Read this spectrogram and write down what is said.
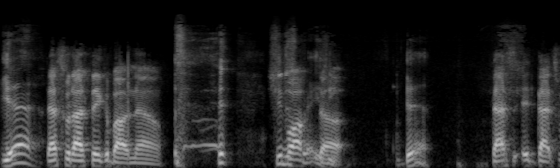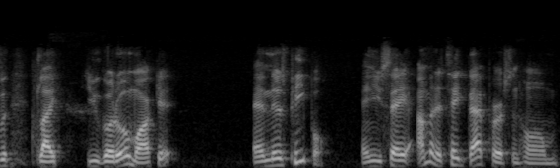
Yeah, That's what I think about now. shit is Fucked crazy. up. Yeah, That's it. That's what like you go to a market and there's people and you say, I'm gonna take that person home,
